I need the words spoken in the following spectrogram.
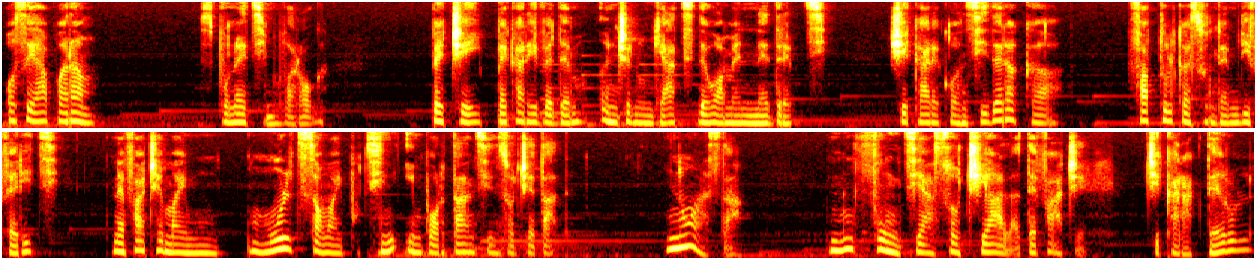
O să-i apărăm. Spuneți-mi, vă rog, pe cei pe care îi vedem îngenunchiați de oameni nedrepți și care consideră că faptul că suntem diferiți ne face mai mult sau mai puțin importanți în societate. Nu asta. Nu funcția socială te face, ci caracterul,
